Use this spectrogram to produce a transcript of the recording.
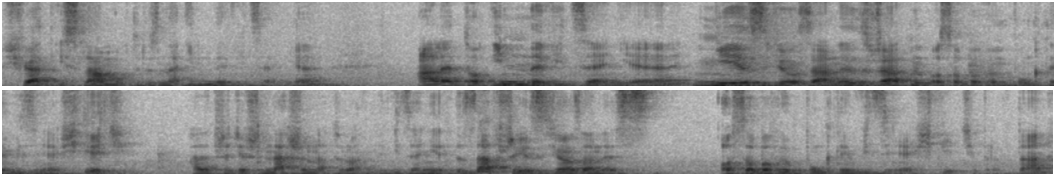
świat islamu, który zna inne widzenie, ale to inne widzenie nie jest związane z żadnym osobowym punktem widzenia w świecie. Ale przecież nasze naturalne widzenie zawsze jest związane z osobowym punktem widzenia w świecie, prawda?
